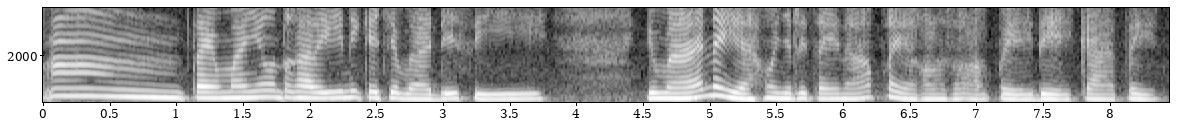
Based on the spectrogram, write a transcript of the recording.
Hmm, temanya untuk hari ini kece bade sih. Gimana ya, mau nyeritain apa ya kalau soal PDKT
